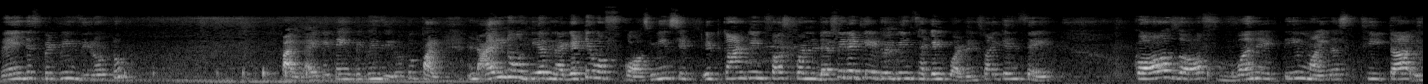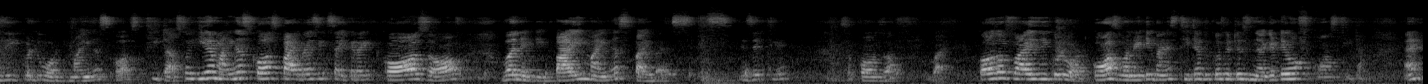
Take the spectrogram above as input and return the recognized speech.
range is between 0 to pi. I can take between 0 to pi. And I know here negative of cos means it, it can't be in first quadrant. Definitely it will be in second quadrant. So I can say cos of 180 minus theta is equal to what? Minus cos theta. So here minus cos pi by 6 I can write cos of 180 pi minus pi by 6. Is it clear? So cos of y. Cos of y is equal to what? Cos 180 minus theta because it is negative of cos theta. And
